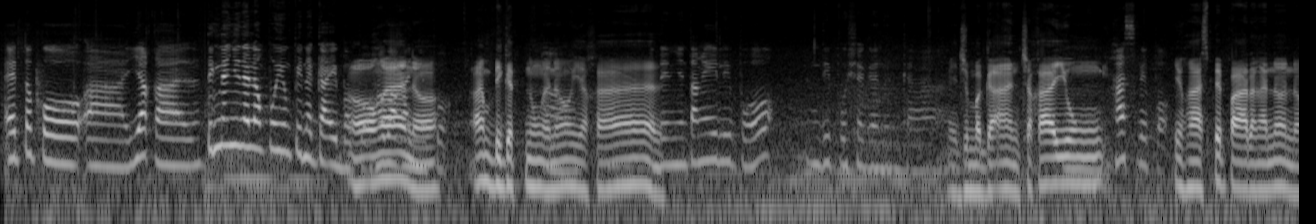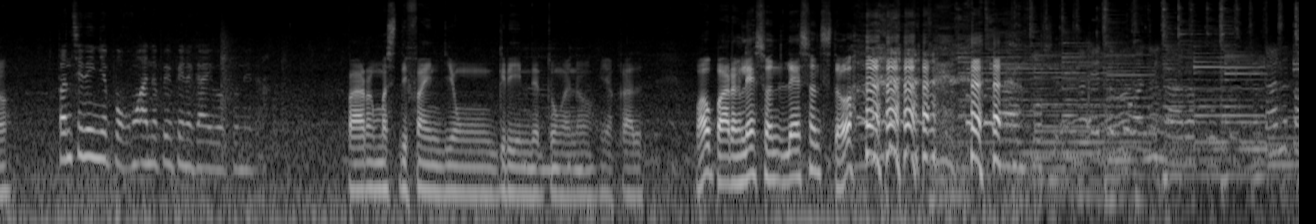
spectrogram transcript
Ito po, ah, yakal. Tingnan nyo na lang po yung pinagkaiba po. Oo nga, Hawakan no? niyo po. Ang bigat nung ano, Oo. yakal. Then yung tangili po, hindi po siya ganun ka. Medyo magaan. Tsaka yung, Haspe po. yung haspi parang ano, no? Pansinin niyo po kung ano po yung pinagkaiba po nila. Parang mas defined yung green nitong ano, yakal. Wow, parang lesson lessons to. Ito po ano, nara po.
